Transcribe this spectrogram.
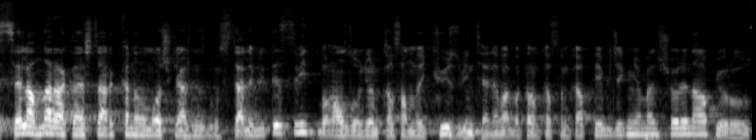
selamlar arkadaşlar. Kanalıma hoş geldiniz. Bugün sizlerle birlikte Sweet Bonanza oynuyorum. Kasamda 200.000 TL var. Bakalım kasamı katlayabilecek miyim? Hemen şöyle ne yapıyoruz?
